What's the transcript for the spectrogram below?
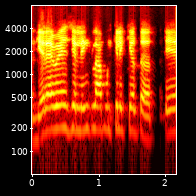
गेल्या वेळेस जे लिंकला आपण क्लिक केलं ते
